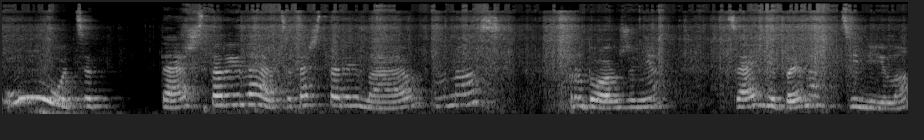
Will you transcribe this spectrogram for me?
У, це теж старий лев. Це теж старий лев у нас. Продовження. Це єдина вціліла.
